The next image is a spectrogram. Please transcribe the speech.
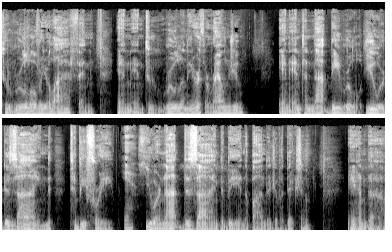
to rule over your life and and and to rule in the earth around you, and and to not be ruled. You were designed to be free. Yes. You are not designed to be in the bondage of addiction. And uh,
